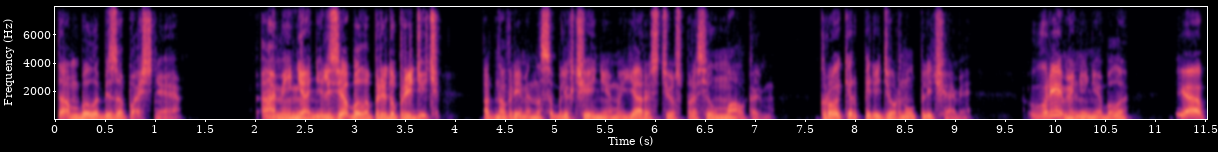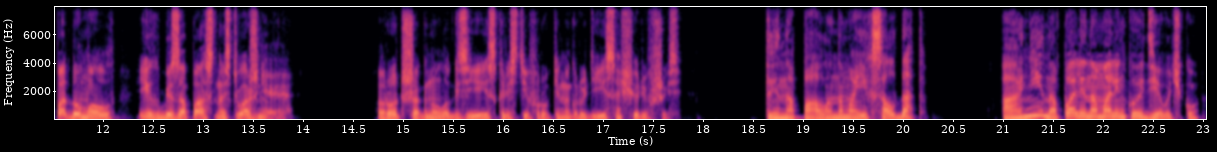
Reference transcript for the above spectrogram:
Там было безопаснее. «А меня нельзя было предупредить?» Одновременно с облегчением и яростью спросил Малкольм. Крокер передернул плечами. «Времени не было. Я подумал, их безопасность важнее». Рот шагнула к Зии, скрестив руки на груди и сощурившись. «Ты напала на моих солдат, а они напали на маленькую девочку. —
